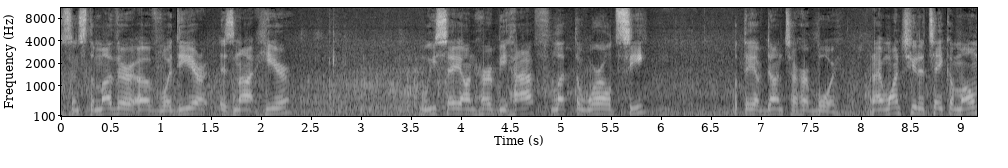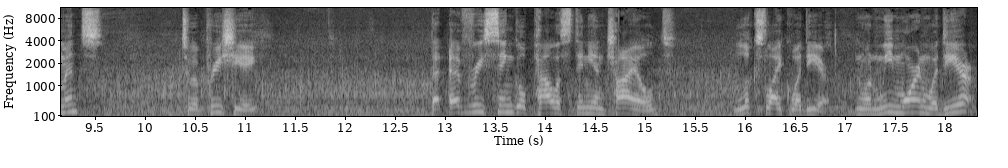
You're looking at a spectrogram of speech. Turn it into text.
Since the mother of Wadia is not here, we say on her behalf, let the world see what they have done to her boy. And I want you to take a moment to appreciate that every single Palestinian child looks like Wadia. And when we mourn Wadia,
